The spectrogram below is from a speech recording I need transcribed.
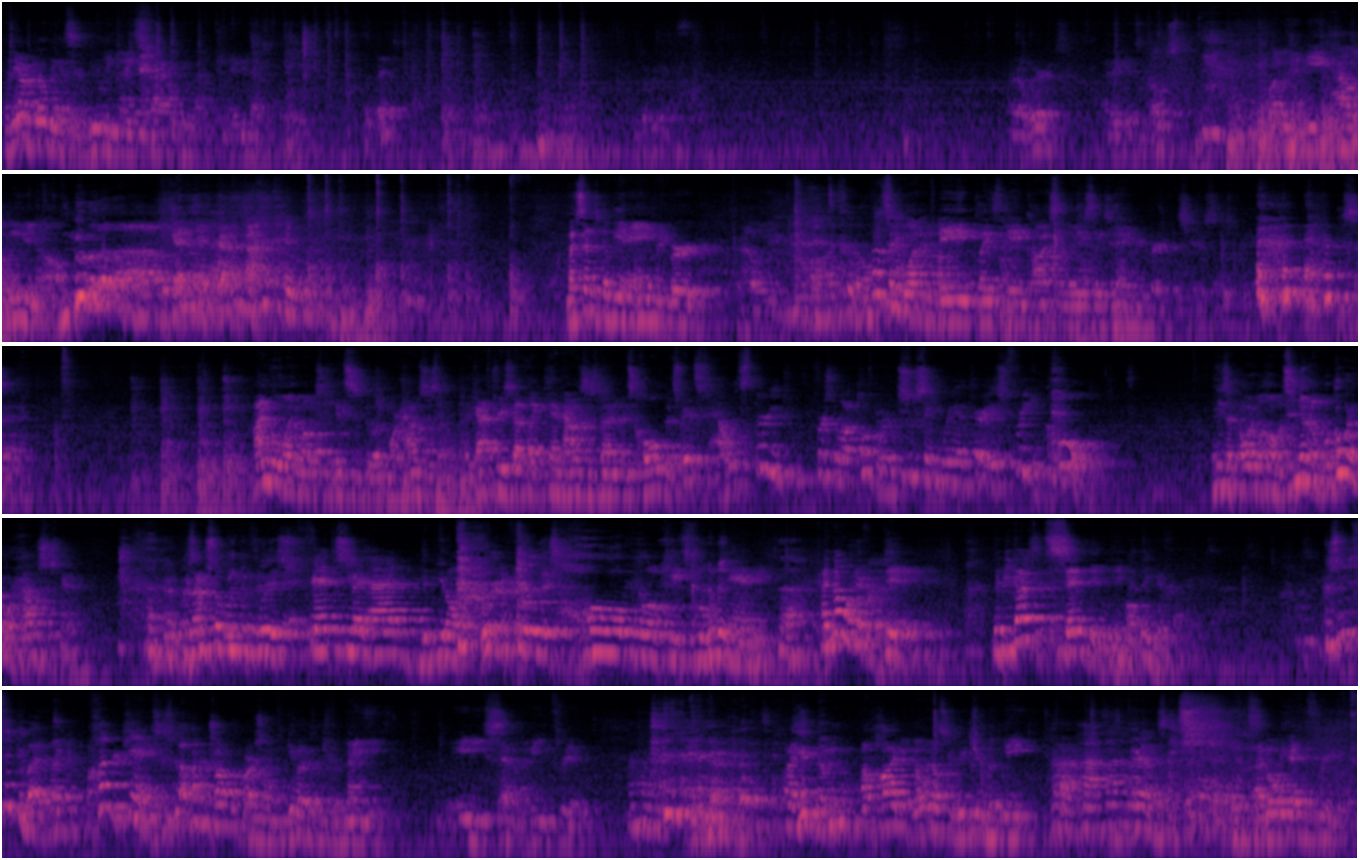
And they are building us a really nice faculty lounge. Maybe that's a it is. I don't know where it is. I think it's a ghost. What would it be? Halloween and all. okay. My son's gonna be an angry bird for Halloween. That's what he wanted to be. He plays the game constantly, so he's an angry bird this year. So pretty sad. I'm the one who always convinces him to build more houses though. Like after he's got like 10 houses done it's cold, it's, it's hell, it's 31st of October in Sault Ste. Marie, Ontario. It's freaking cold. And he's like, oh, I want to go home. I said, no, no, we're going to more houses, man. Because I'm still living through this fantasy I had, that, you know, we're going to fill this whole pillowcase full of candy. And no one ever did. There'd be guys that said they did, but they never. Because when you think about it, like 100 candies, we got 100 chocolate bars to give it to 90. 87, I'm 83 uh-huh. of them. I hid them up high, but no one else could reach them but me. Uh-huh. I've only had three.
